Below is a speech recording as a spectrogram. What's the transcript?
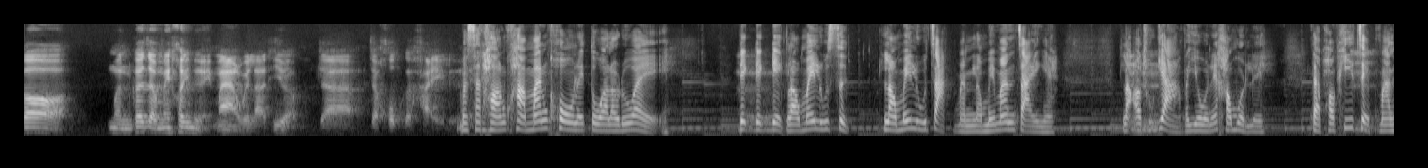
ก็มันก็จะไม่ค่อยเหนื่อยมากเวลาที่แบบจะจะคบกับใครเลยมันสะท้อนความมั่นคงในตัวเราด้วยเด็กเด็กๆเราไม่รู้สึก เราไม่รู้จักมันเราไม่มั่นใจไงเราเอาทุกอย่างไปโยนให้เขาหมดเลย แต่พอพี่เจ็บมาห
